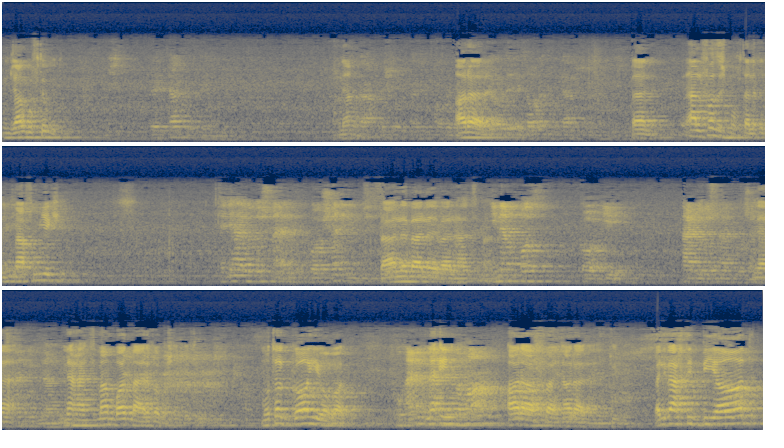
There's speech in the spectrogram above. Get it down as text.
اونجا هم گفته بود. نه. آره آره. بله. الفاظش مختلفه دیگه مفهوم یکی. اگه هر دوش معرف باشن این چیز بله بله بله حتما. اینم باز گاهی هر دوش معرف باشن. نه. نه حتما باید معرفه باشن. متا گاهی اوقات. نه این آره آفرین. آره آره ولی وقتی بیاد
